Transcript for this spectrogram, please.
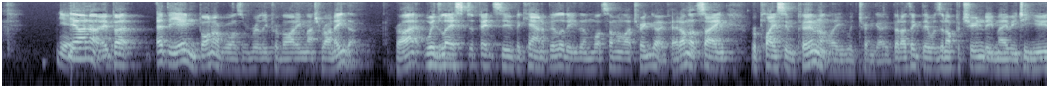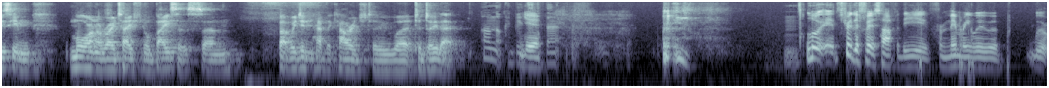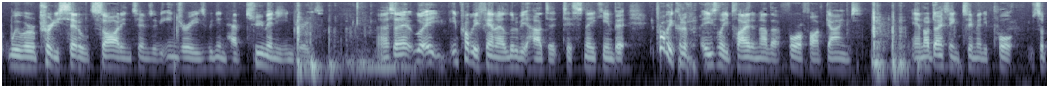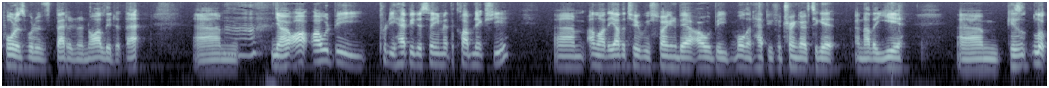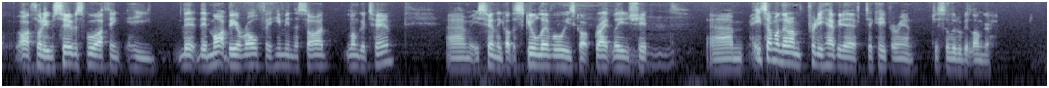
yeah, Yeah, I know, but at the end, Bonner wasn't really providing much run either, right? With less defensive accountability than what someone like Trengove had. I'm not saying replace him permanently with Trengove, but I think there was an opportunity maybe to use him more on a rotational basis. Um, but we didn't have the courage to uh, to do that. I'm not convinced Yeah. of that. Look, eh, through the first half of the year, from memory, we were we were, we were a pretty settled side in terms of injuries. We didn't have too many injuries. Uh, so look, he, he probably found it a little bit hard to, to sneak in, but he probably could have easily played another four or five games. And I don't think too many port supporters would have batted an eyelid at that. Um, you know, I, I would be pretty happy to see him at the club next year. Um, unlike the other two we've spoken about, I would be more than happy for Trengove to get another year. Because look, I thought he was serviceable. I think he there, there might be a role for him in the side longer term. Um, he's certainly got the skill level. He's got great leadership. Um, he's someone that I'm pretty happy to to keep around just a little bit longer.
